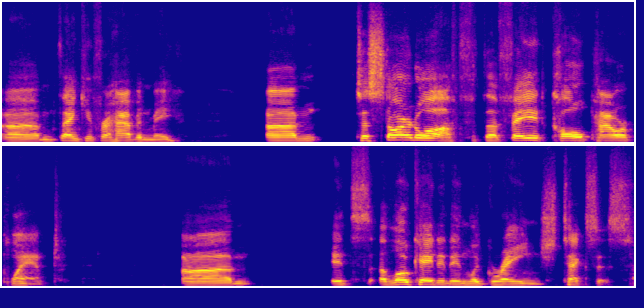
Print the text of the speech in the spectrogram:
um, thank you for having me. Um, to start off, the Fayette Coal Power Plant, um, it's uh, located in LaGrange, Texas.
